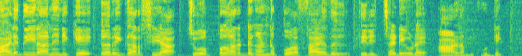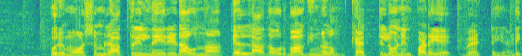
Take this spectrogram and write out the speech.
കളി തീരാനിരിക്കെ എറിഗാർഷിയ ചുവപ്പ് കാർഡ് കണ്ട് പുറത്തായത് തിരിച്ചടിയുടെ ആഴം കൂട്ടി. ഒരു മോശം രാത്രിയിൽ നേരിടാവുന്ന എല്ലാ ദൗർഭാഗ്യങ്ങളും കാറ്റലോണിയൻ പടയെ വേട്ടയാടി.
